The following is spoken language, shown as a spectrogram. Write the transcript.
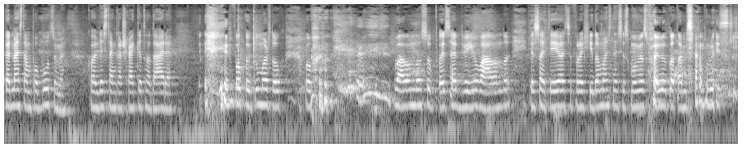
kad mes ten pabūtume, kol jis ten kažką kito darė. Ir po kokių maždaug valandos su pusė ar dviejų valandų jis atėjo atsiprašydamas, nes jis mumis paliko tamsiam Rusį.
